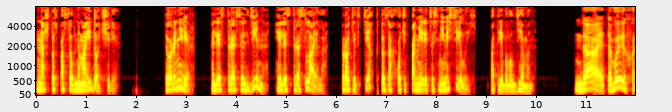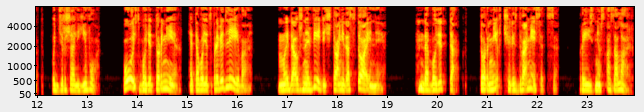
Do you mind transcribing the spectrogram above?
на что способны мои дочери. Турнир. Лестрес Эльдина или Стресс Лайла против тех, кто захочет помериться с ними силой, потребовал демон. Да, это выход, поддержали его. Пусть будет турнир, это будет справедливо. Мы должны видеть, что они достойны. Да будет так. Турнир через два месяца, произнес Азалар.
